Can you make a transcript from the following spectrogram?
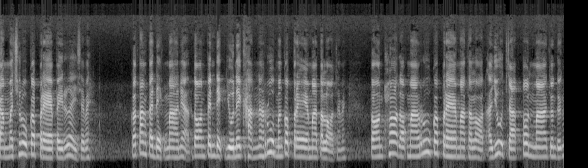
กรรมชรูปก็แปรไปเรื่อยใช่ไหม ก็ตั้งแต่เด็กมาเนี่ย ตอนเป็นเด็กอยู่ในคันนะรูปมันก็แปรมาตลอดใช่ไหมตอนคลอดออกมารูปก็แปรมาตลอด อายุจากต้นมาจนถึง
